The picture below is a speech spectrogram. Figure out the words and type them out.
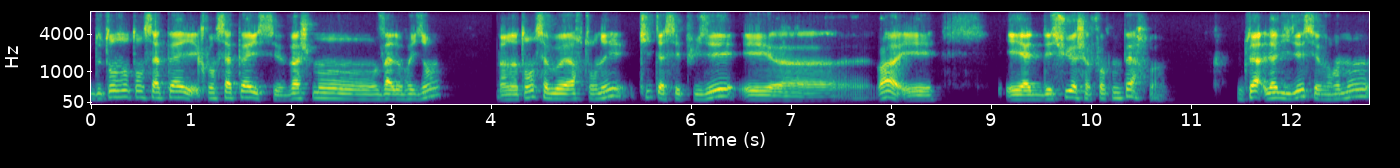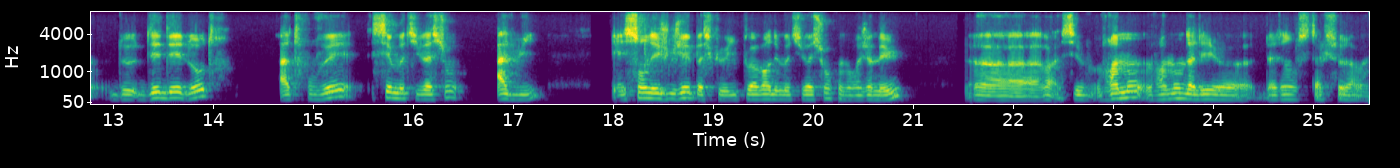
de temps en temps ça paye, et quand ça paye, c'est vachement valorisant, ben, on a tendance à retourner, quitte à s'épuiser et, euh, voilà, et, et être déçu à chaque fois qu'on perd. Quoi. Donc là, l'idée, c'est vraiment de, d'aider l'autre à trouver ses motivations à lui, et sans les juger parce qu'il peut avoir des motivations qu'on n'aurait jamais eues. Euh, voilà, c'est vraiment, vraiment d'aller, euh, d'aller dans cet axe-là. Ouais.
